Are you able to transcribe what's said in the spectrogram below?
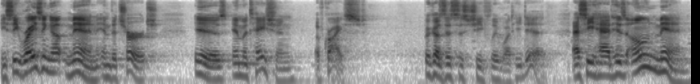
You see, raising up men in the church is imitation of Christ, because this is chiefly what he did. As he had his own men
